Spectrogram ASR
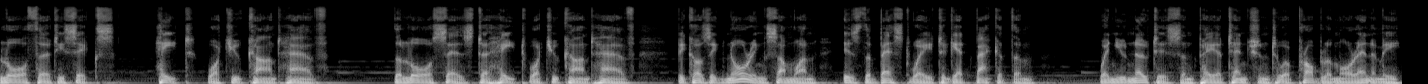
Law 36. Hate what you can't have. The law says to hate what you can't have because ignoring someone is the best way to get back at them. When you notice and pay attention to a problem or enemy,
